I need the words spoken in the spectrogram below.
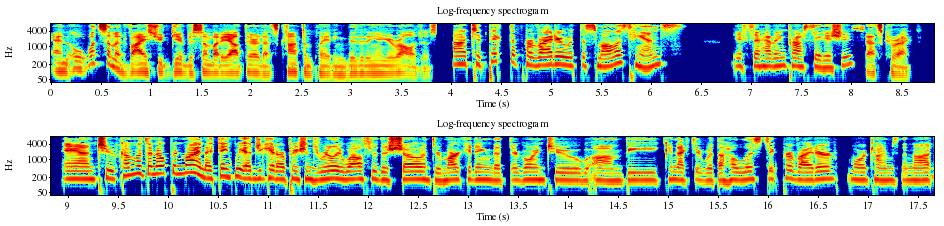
And oh, what's some advice you'd give to somebody out there that's contemplating visiting a urologist? uh, to pick the provider with the smallest hands if they're having prostate issues. That's correct. And to come with an open mind. I think we educate our patients really well through the show and through marketing that they're going to um, be connected with a holistic provider more times than not.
